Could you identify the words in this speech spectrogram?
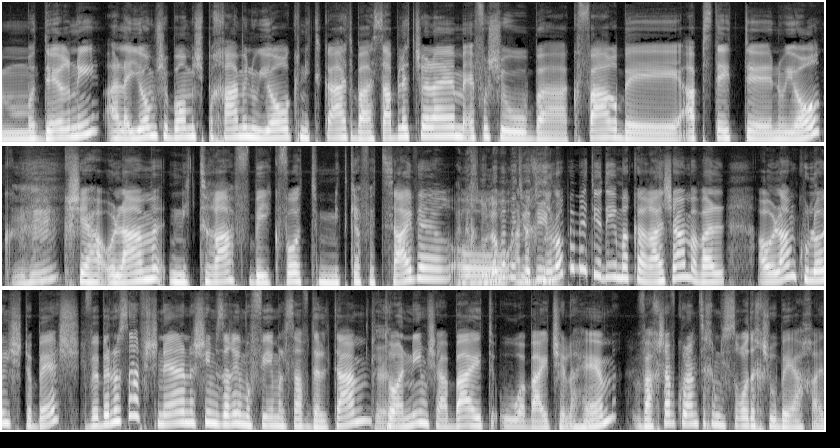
מודרני על היום שבו המשפחה מניו יורק נתקעת בסאבלט שלהם איפשהו בכפר ב upstate uh, ניו יורק, mm-hmm. כשהעולם נטרף בעקבות מתקפת סייבר. אנחנו או... לא באמת אנחנו יודעים. אנחנו לא באמת יודעים מה קרה שם, אבל העולם כולו השתבש, ובנוסף שני אנשים זרים מופיעים על סף דלתם, כן. טוענים שהבית הוא הבית שלהם. ועכשיו כולם צריכים לשרוד איכשהו ביחד.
